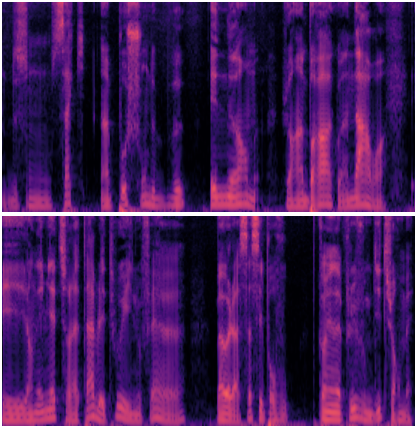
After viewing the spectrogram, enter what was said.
de son sac un pochon de bœuf énorme, genre un bras, quoi, un arbre. Et il en émiette sur la table et tout, et il nous fait euh, Bah voilà, ça c'est pour vous. Quand il n'y en a plus, vous me dites, je remets.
